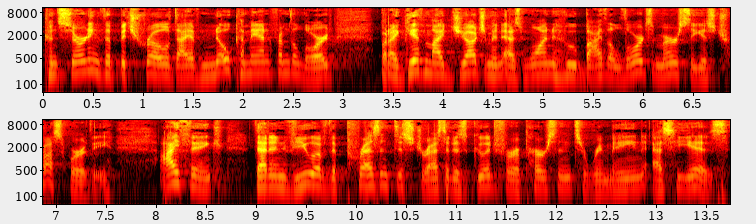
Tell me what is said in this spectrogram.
concerning the betrothed, I have no command from the Lord, but I give my judgment as one who, by the Lord's mercy, is trustworthy. I think that in view of the present distress, it is good for a person to remain as he is.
